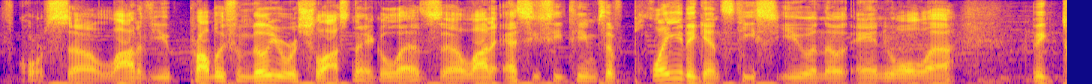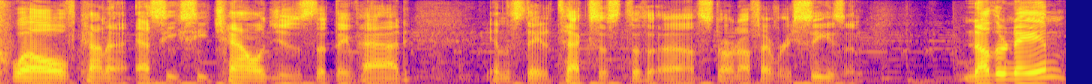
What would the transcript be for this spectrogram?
Of course, uh, a lot of you probably familiar with Schlossnagle, as a lot of SEC teams have played against TCU in the annual uh, Big 12 kind of SEC challenges that they've had in the state of Texas to uh, start off every season. Another name,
